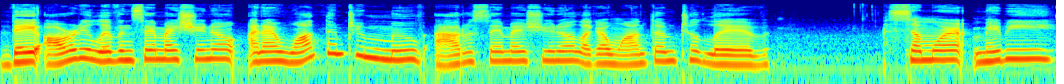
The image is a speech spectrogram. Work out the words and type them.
they already live in San Myshuno, and I want them to move out of San Myshuno. Like I want them to live somewhere maybe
